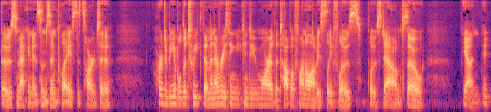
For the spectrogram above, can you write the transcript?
those mechanisms in place, it's hard to hard to be able to tweak them and everything you can do more at the top of funnel obviously flows flows down. So yeah, it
